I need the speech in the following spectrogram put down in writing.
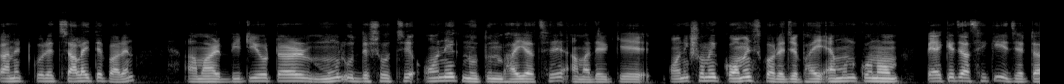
কানেক্ট করে চালাইতে পারেন। আমার ভিডিওটার মূল উদ্দেশ্য হচ্ছে অনেক নতুন ভাই আছে আমাদেরকে অনেক সময় কমেন্টস করে যে, ভাই, এমন কোনো প্যাকেজ আছে কি যেটা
